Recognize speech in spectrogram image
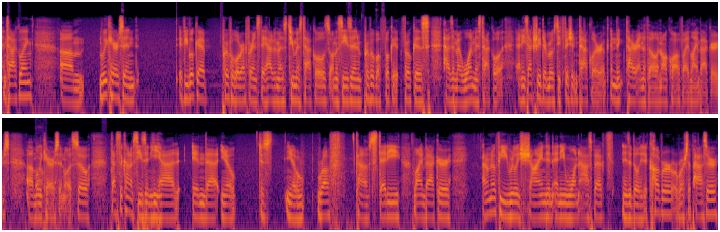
in tackling. Um, Malik Harrison, if you look at Pro Football Reference, they have him as two missed tackles on the season. Pro Football Focus has him at one missed tackle, and he's actually their most efficient tackler in the entire NFL and all qualified linebackers. Uh, Malik wow. Harrison was. So that's the kind of season he had in that, you know, just, you know, rough, kind of steady linebacker. I don't know if he really shined in any one aspect in his ability to cover or rush the passer.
